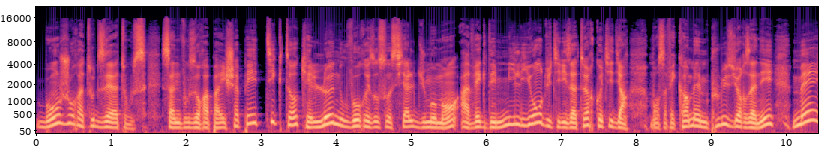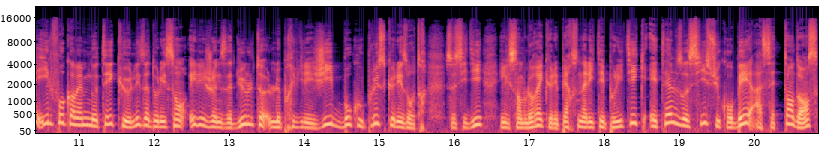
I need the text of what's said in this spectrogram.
Bonjour à toutes et à tous. Ça ne vous aura pas échappé, TikTok est le nouveau réseau social du moment avec des millions d'utilisateurs quotidiens. Bon, ça fait quand même plusieurs années, mais il faut quand même noter que les adolescents et les jeunes adultes le privilégient beaucoup plus que les autres. Ceci dit, il semblerait que les personnalités politiques aient elles aussi succombé à cette tendance,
